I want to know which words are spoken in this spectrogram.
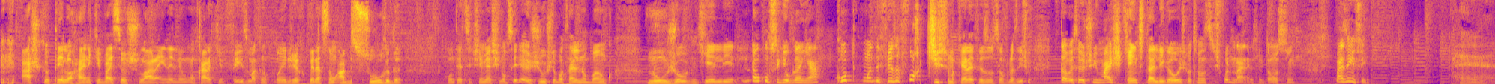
Acho que o Taylor Heineken vai ser o titular ainda. Ele é um cara que fez uma campanha de recuperação absurda contra esse time. Acho que não seria justo botar ele no banco num jogo em que ele não conseguiu ganhar contra uma defesa fortíssima, que era a defesa do São Francisco, que talvez seja o time mais quente da liga hoje, que é o São Francisco 49ers. Então, assim. Mas enfim. É...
